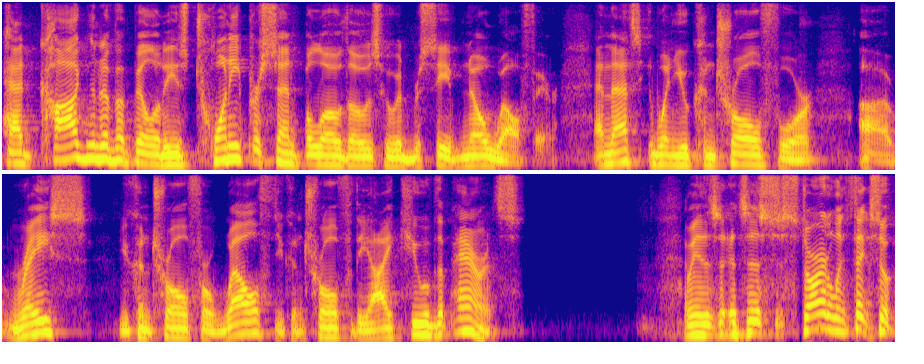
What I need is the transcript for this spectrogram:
had cognitive abilities 20% below those who had received no welfare. And that's when you control for uh, race, you control for wealth, you control for the IQ of the parents. I mean, it's, it's a startling thing. So,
